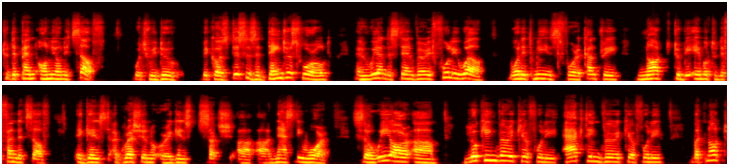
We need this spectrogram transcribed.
to depend only on itself, which we do, because this is a dangerous world, and we understand very fully well what it means for a country not to be able to defend itself against aggression or against such a nasty war. So we are uh, looking very carefully, acting very carefully, but not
